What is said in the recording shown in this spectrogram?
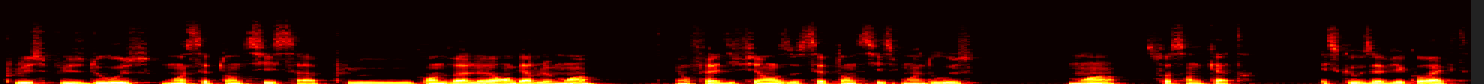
plus plus 12. Moins 76 a plus grande valeur, on garde le moins. Et on fait la différence de 76 moins 12, moins 64. Est-ce que vous aviez correct?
